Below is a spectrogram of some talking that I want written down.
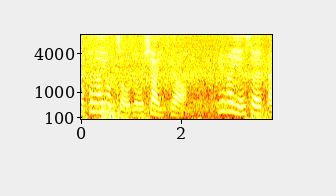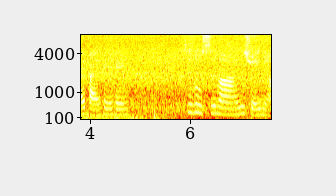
我看它用走的，我吓一跳，因为它颜色白白黑黑，是鹭鸶吗？还是水鸟？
